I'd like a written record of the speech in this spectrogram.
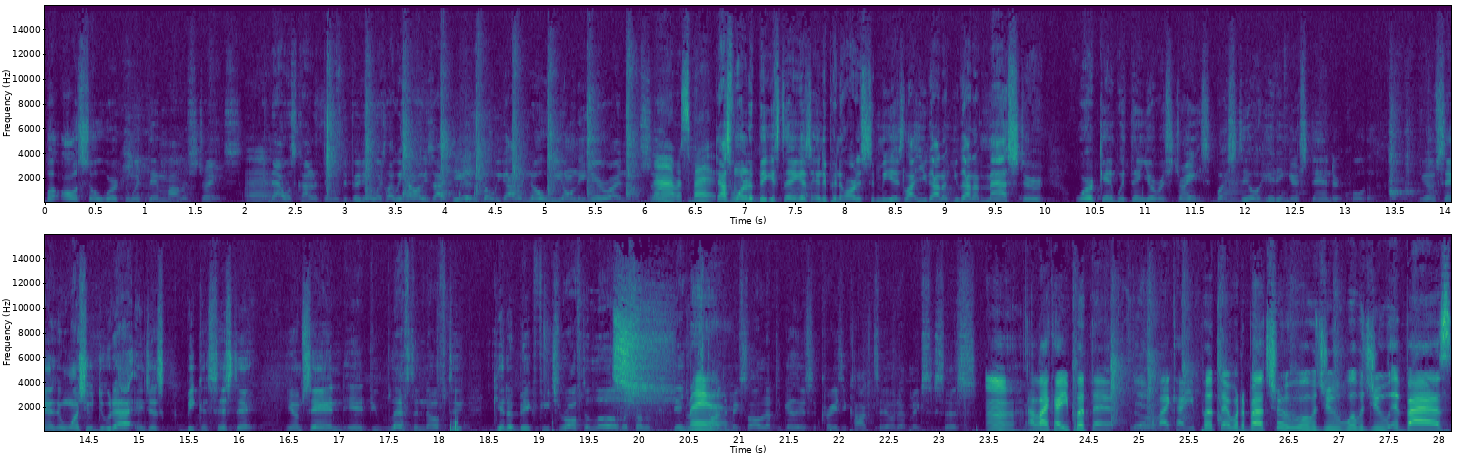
but also working within my restraints. And mm. that was kind of the thing with the video was like we had all these ideas, but we got to know we only here right now. So Nah, respect. That's one of the biggest things as an independent artist to me is like you gotta you gotta master working within your restraints, but still hitting your standard quota. You know what I'm saying? And once you do that and just be consistent, you know what I'm saying? If you're blessed enough to get a big feature off the love or something, then you Man. start to mix all that together. It's a crazy cocktail that makes success. Mm, I like how you put that. Yeah. I like how you put that. What about you? What would you What would you advise?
